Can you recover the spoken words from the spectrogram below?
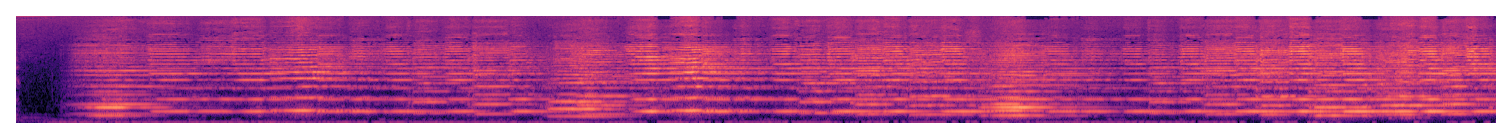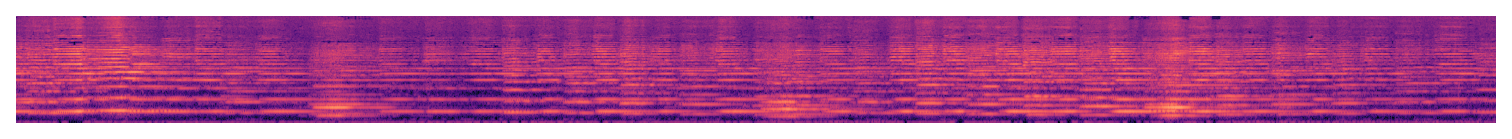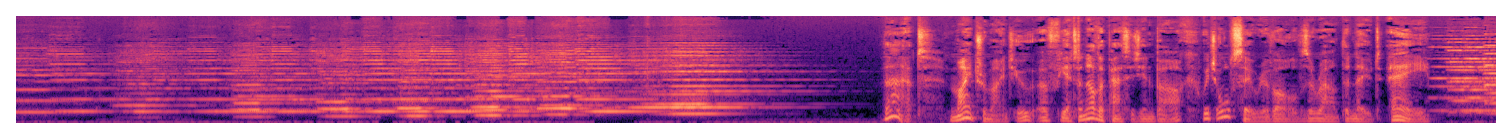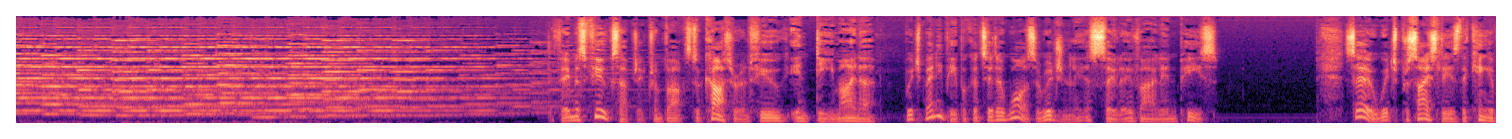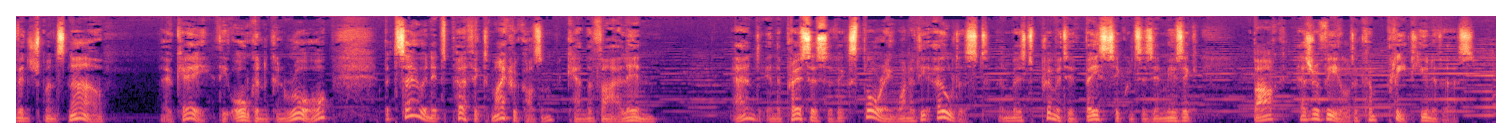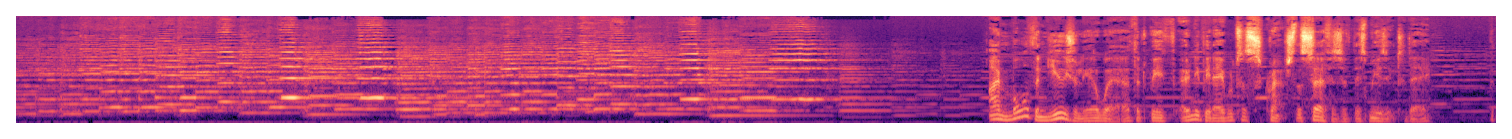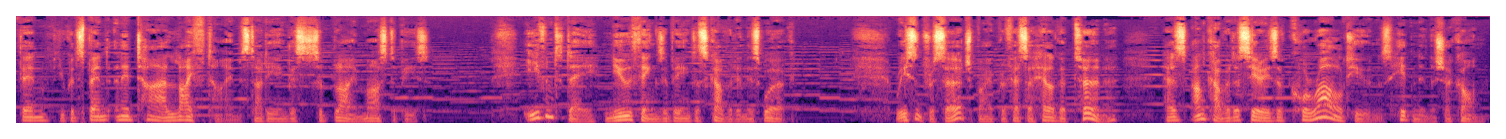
Might remind you of yet another passage in Bach which also revolves around the note A. The famous fugue subject from Bach's Toccata and Fugue in D minor, which many people consider was originally a solo violin piece. So, which precisely is the king of instruments now? Okay, the organ can roar, but so in its perfect microcosm can the violin and in the process of exploring one of the oldest and most primitive bass sequences in music, Bach has revealed a complete universe. I'm more than usually aware that we've only been able to scratch the surface of this music today, but then you could spend an entire lifetime studying this sublime masterpiece. Even today, new things are being discovered in this work. Recent research by Professor Helga Thoene has uncovered a series of chorale tunes hidden in the chaconne,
